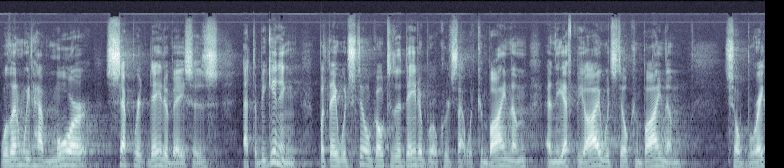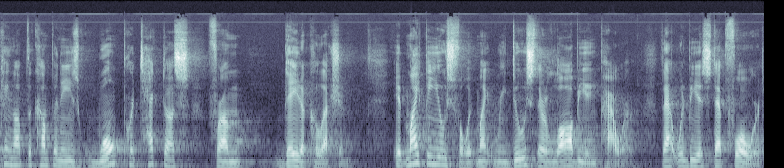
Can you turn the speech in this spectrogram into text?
Well, then we'd have more separate databases at the beginning, but they would still go to the data brokers that would combine them, and the FBI would still combine them. So breaking up the companies won't protect us from data collection. It might be useful, it might reduce their lobbying power. That would be a step forward.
